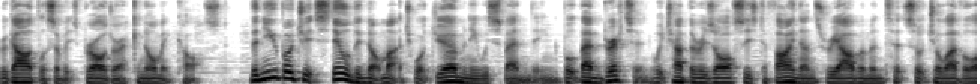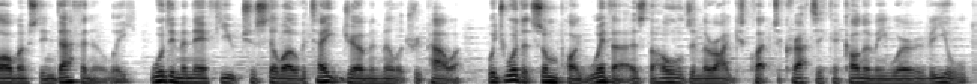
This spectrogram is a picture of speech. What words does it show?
regardless of its broader economic cost. The new budget still did not match what Germany was spending, but then Britain, which had the resources to finance rearmament at such a level almost indefinitely, would in the near future still overtake German military power, which would at some point wither as the holes in the Reich's kleptocratic economy were revealed.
